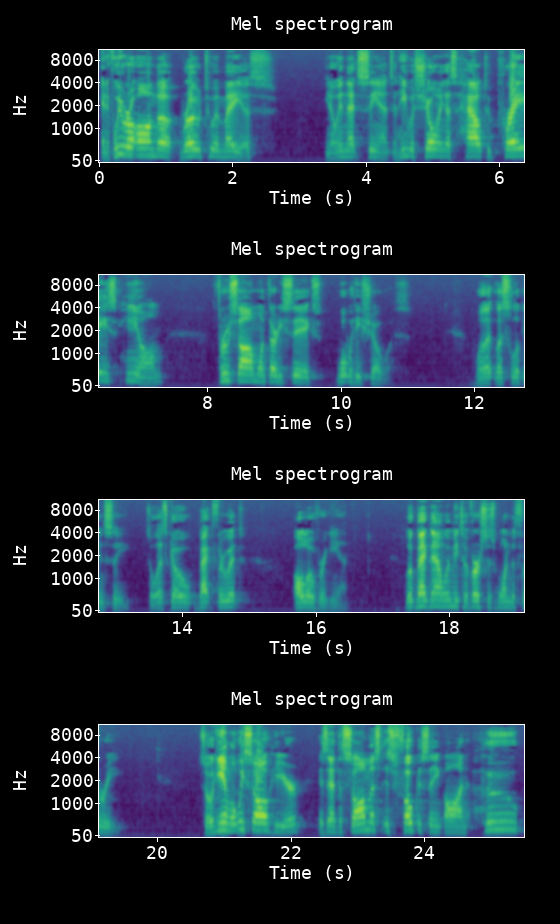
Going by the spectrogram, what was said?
and if we were on the road to Emmaus, you know, in that sense, and he was showing us how to praise him through Psalm 136, what would he show us? Well, let, us look and see. So let's go back through it all over again. Look back down with me to verses 1 to 3. So again, what we saw here is that the psalmist is focusing on who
